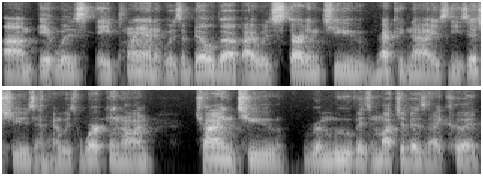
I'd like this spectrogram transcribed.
Um, it was a plan it was a buildup. I was starting to recognize these issues and i was working on trying to remove as much of as i could.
